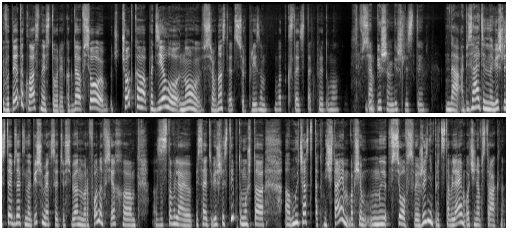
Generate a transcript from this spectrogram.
И вот это классная история, когда все четко по делу, но все равно остается сюрпризом. Вот, кстати, так придумала. Все да. пишем виш-листы. Да, обязательно. Виш-листы обязательно пишем. Я, кстати, у себя на марафонах всех э, заставляю писать виш-листы, потому что э, мы часто так мечтаем. Вообще, мы все в своей жизни представляем очень абстрактно.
